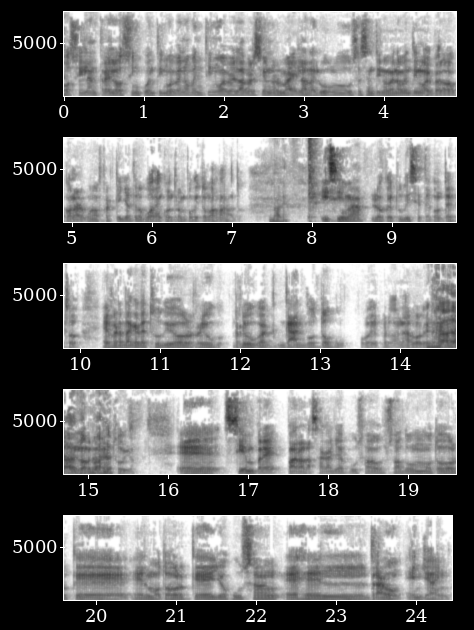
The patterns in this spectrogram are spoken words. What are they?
oscila entre los 59.99 la versión normal y la de luz 69.99, pero con alguna ofertilla te lo puedes encontrar un poquito más barato. Vale. Y sí, más, lo que tú dices, te contesto. Es verdad que el estudio Ryuga Gotoku, pues perdonad porque no, el nombre del estudio eh, siempre para la saga Yakuza ha usado un motor que el motor que ellos usan es el Dragon Engine.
